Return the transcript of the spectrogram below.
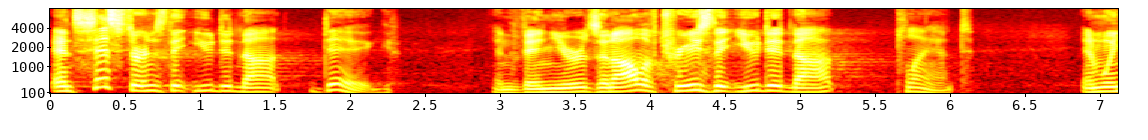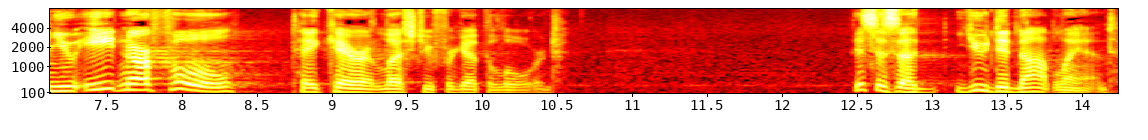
and cisterns that you did not dig, and vineyards and olive trees that you did not plant. And when you eat and are full, take care lest you forget the Lord. This is a you did not land.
